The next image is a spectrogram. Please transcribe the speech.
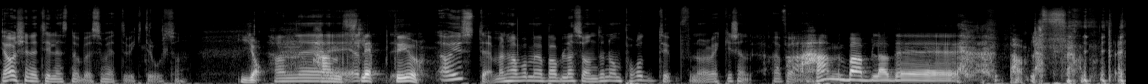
Jag känner till en snubbe som heter Viktor Olsson Ja. Han, eh, Han släppte ju. Ja just det, men han var med och babblade sönder någon podd typ för några veckor sedan. Han babblade... babblade sönder.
